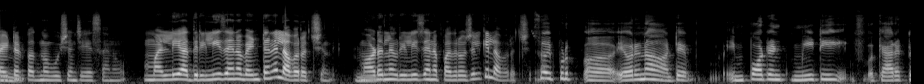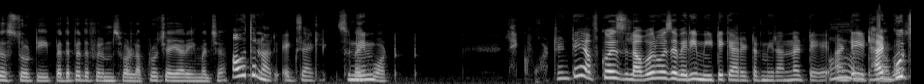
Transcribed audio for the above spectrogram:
writer Padmabhushan చేశాను. మళ్ళీ అది రిలీజ్ అయిన వెంటనే లవర్ వచ్చింది. మోడర్న్ లవ్ రిలీజ్ అయిన పది రోజులకి లవర్ వచ్చింది. సో ఇప్పుడు ఎవరైనా అంటే ఇంపార్టెంట్ మీటీ క్యారెక్టర్స్ తోటి పెద్ద పెద్ద ఫిల్మ్స్ వాళ్ళు అప్రోచ్ అయ్యారు ఈ మధ్య? అవుతున్నారు ఎగ్జాక్ట్లీ సో నేను వాట్ లైక్ వాట్ అంటే of course lover was a very meaty character మీరు అన్నట్టే. అంటే ఇట్ హ్యాడ్ గుడ్.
